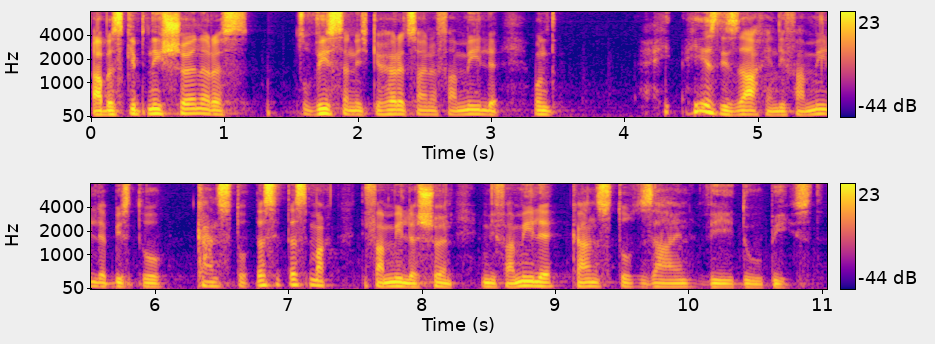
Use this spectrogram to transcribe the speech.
Aber es gibt nichts Schöneres zu wissen, ich gehöre zu einer Familie. Und hier ist die Sache, in die Familie bist du, kannst du, das, das macht die Familie schön. In die Familie kannst du sein, wie du bist.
